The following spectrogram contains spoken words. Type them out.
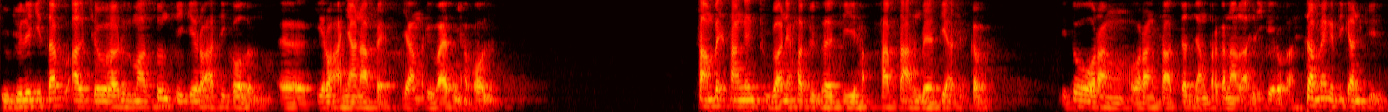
judulnya kitab Al Jauharul Masun fi Qiraati Qolun, eh, qiraahnya Nafi yang riwayatnya Qolun. Sampai saking dugaannya Habib Hadi bin Hadi Asegaf. Itu orang-orang sadat yang terkenal ahli qiraah. Sampai ngedikan gini.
